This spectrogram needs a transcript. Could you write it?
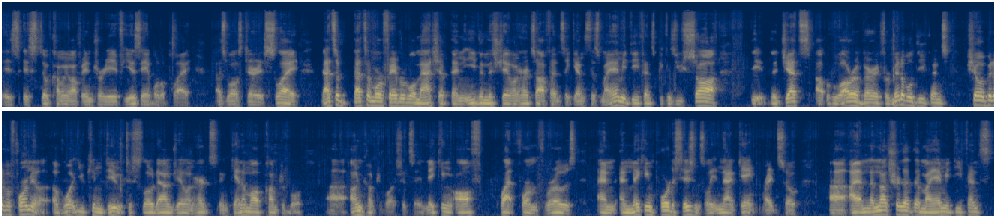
is is still coming off injury if he is able to play, as well as Darius Slay. That's a that's a more favorable matchup than even this Jalen Hurts offense against this Miami defense because you saw the the Jets, uh, who are a very formidable defense, show a bit of a formula of what you can do to slow down Jalen Hurts and get him all comfortable, uh, uncomfortable, I should say, making off platform throws and and making poor decisions late in that game, right? So uh, I'm, I'm not sure that the Miami defense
